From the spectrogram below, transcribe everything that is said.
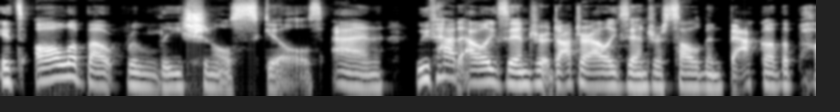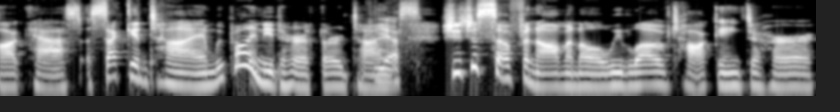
It's all about relational skills. And we've had Alexandra, Dr. Alexandra Solomon back on the podcast a second time. We probably need her a third time. Yes. She's just so phenomenal. We love talking to her.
